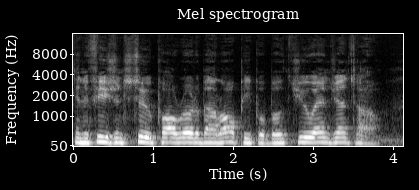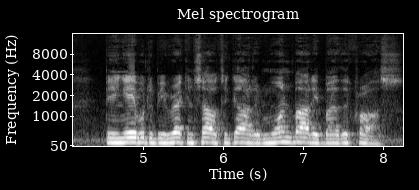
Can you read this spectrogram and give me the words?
In Ephesians 2, Paul wrote about all people, both Jew and Gentile, being able to be reconciled to God in one body by the cross,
